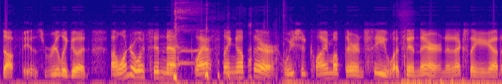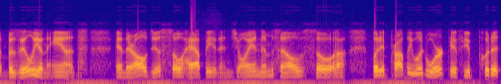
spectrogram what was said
stuff is really good. I wonder what's in that glass thing up there. We should climb up there and see what's in there. And the next thing you got a bazillion ants, and they're all just so happy and enjoying themselves. So, uh, but it probably would work if you put it,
